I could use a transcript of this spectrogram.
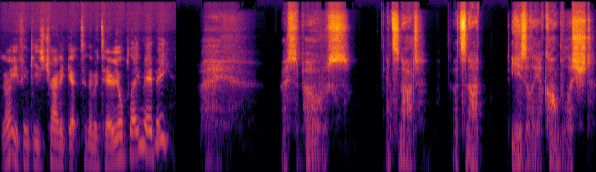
No, you think he's trying to get to the material plane? Maybe. I, I suppose it's not. That's not easily accomplished.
